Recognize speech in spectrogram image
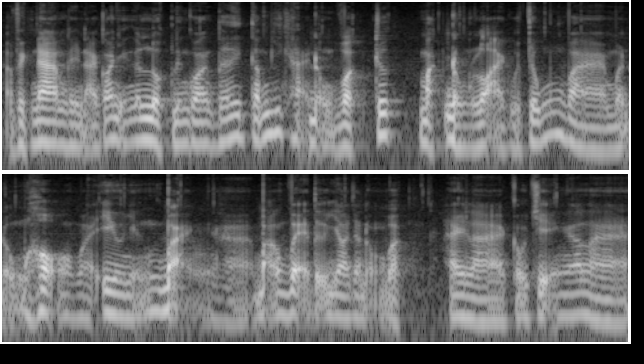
Ở Việt Nam thì đã có những cái luật liên quan tới cấm giết hại động vật trước mặt đồng loại của chúng và mình ủng hộ và yêu những bạn à, bảo vệ tự do cho động vật. Hay là câu chuyện đó là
